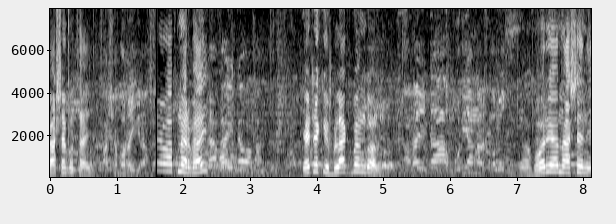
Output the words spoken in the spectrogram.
বাসা কোথায়? আপনার ভাই? এটা কি ব্ল্যাক বেঙ্গল? হরিয়ানা আসেনি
